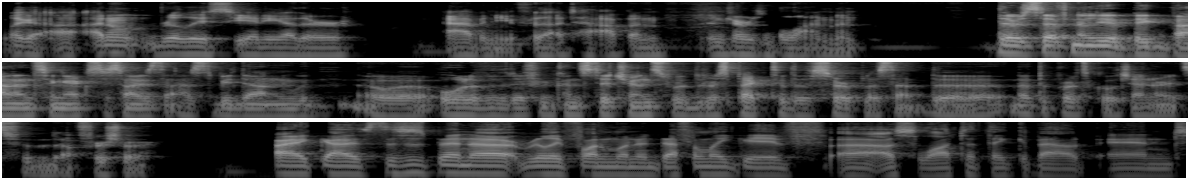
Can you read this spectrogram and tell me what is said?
Like I, I don't really see any other avenue for that to happen in terms of alignment. There's definitely a big balancing exercise that has to be done with uh, all of the different constituents with respect to the surplus that the that the protocol generates for that for sure. All right, guys, this has been a really fun one and definitely gave uh, us a lot to think about. And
